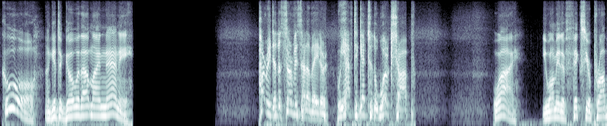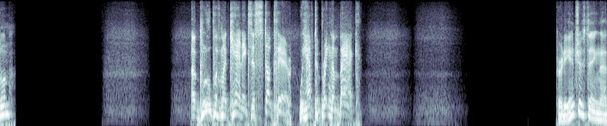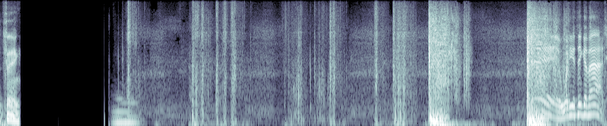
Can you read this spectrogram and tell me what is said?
Cool. I get to go without my nanny. Hurry to the service elevator. We have to get to the workshop. Why? You want me to fix your problem? A group of mechanics is stuck there. We have to bring them back. Pretty interesting, that thing. Hey, what do you think of that?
